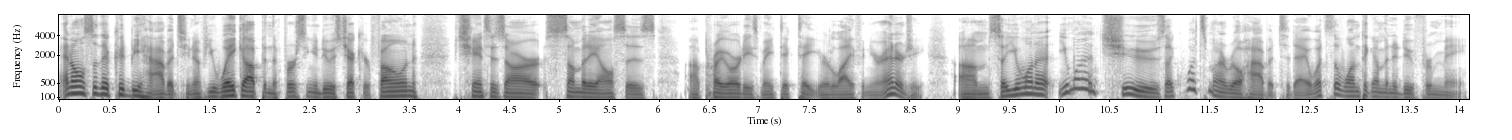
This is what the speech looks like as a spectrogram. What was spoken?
And also there could be habits. You know, if you wake up and the first thing you do is check your phone, chances are somebody else's uh, priorities may dictate your life and your energy. Um, so you want to you want to choose like what's my real habit today? What's the one thing I'm going to do for me?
